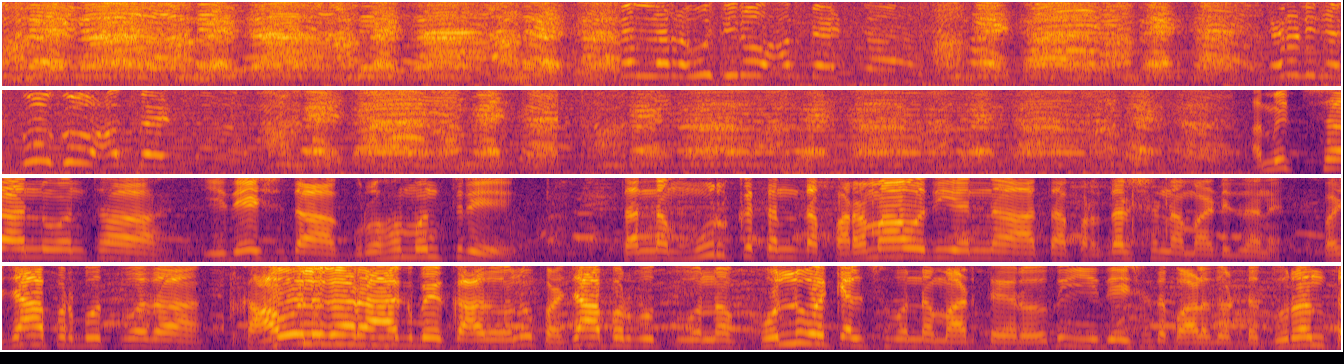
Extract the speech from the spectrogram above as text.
ಅಂಬೇಡ್ಕರ್ ಅಂಬೇಡ್ಕರ್ ಅಂಬೇಡ್ಕರ್ ಎಲ್ಲರ ಉಸಿರು ಅಂಬೇಡ್ಕರ್. ಕರುಳಿನ ಕೂಗು ಅಂಬೇಡ್ಕರ್. ಅಮಿತ್ ಶಾ ಅನ್ನುವಂಥ ಈ ದೇಶದ ಗೃಹ ಮಂತ್ರಿ ತನ್ನ ಮೂರ್ಖತನದ ಪರಮಾವಧಿಯನ್ನು ಆತ ಪ್ರದರ್ಶನ ಮಾಡಿದ್ದಾನೆ. ಪ್ರಜಾಪ್ರಭುತ್ವದ ಕಾವಲುಗಾರ ಆಗಬೇಕಾದವನು ಪ್ರಜಾಪ್ರಭುತ್ವವನ್ನು ಕೊಲ್ಲುವ ಕೆಲಸವನ್ನು ಮಾಡ್ತಾ ಇರೋದು ಈ ದೇಶದ ಬಹಳ ದೊಡ್ಡ ದುರಂತ.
